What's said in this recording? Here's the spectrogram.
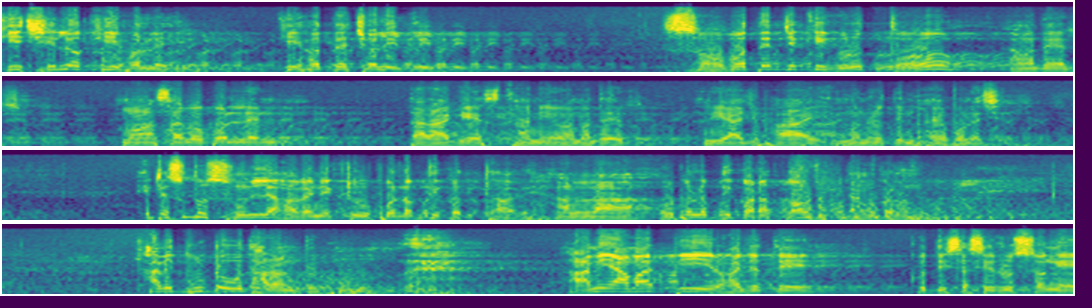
কি ছিল, কি হলে? কি হতে চলিল? সহবতের যে কি গুরুত্ব, আমাদের মহাসাহেবও বললেন, তার আগে স্থানীয় আমাদের রিয়াজ ভাই, মনিরুদ্দিন ভাই বলেছেন। এটা শুধু শুনলে হবে না, একটু উপলব্ধি করতে হবে। আল্লাহ উপলব্ধি করার তৌফিক দান করুন। আমি দুটো উদাহরণ দেব। আমি আমার পীর হজরতে কুদ্দিসা সিরুর সঙ্গে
